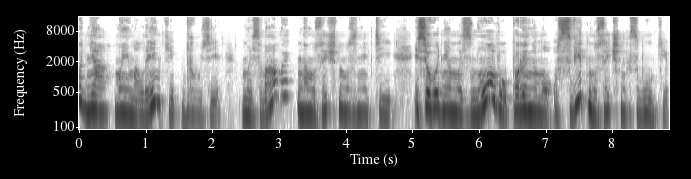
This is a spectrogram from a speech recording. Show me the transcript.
Доброго дня, мої маленькі друзі! Ми з вами на музичному знятті, і сьогодні ми знову поринемо у світ музичних звуків.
